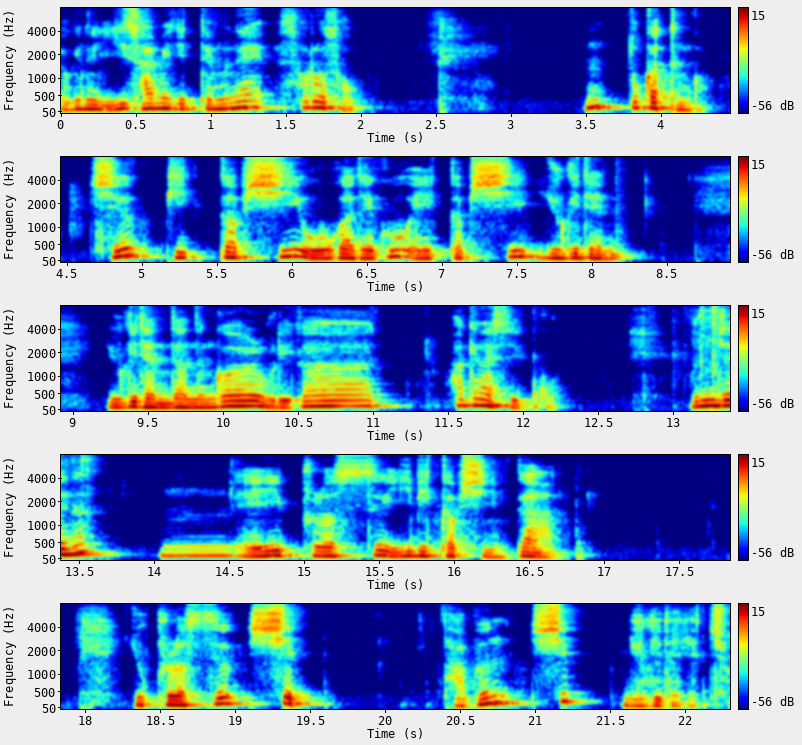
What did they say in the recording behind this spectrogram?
여기는 2, 3이기 때문에 서로 서 음? 똑같은 거. 즉 b 값이 5가 되고 a 값이 6이 된 6이 된다는 걸 우리가 확인할 수 있고 문제는 음, a 플러스 2b 값이니까 6 플러스 10 답은 16이 되겠죠.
